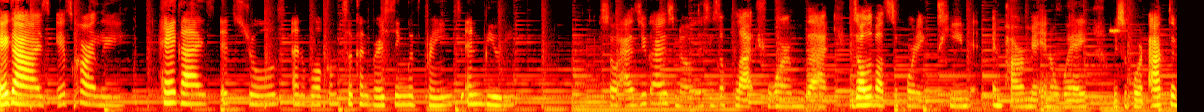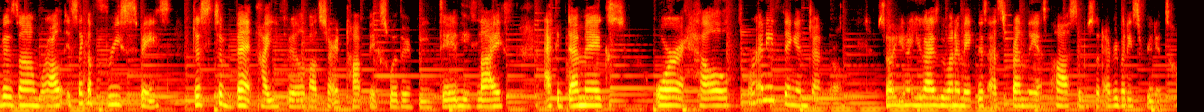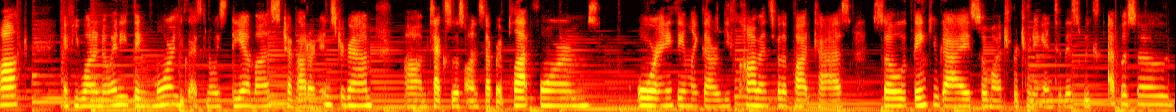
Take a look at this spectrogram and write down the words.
Hey guys, it's Carly. Hey guys, it's Jules, and welcome to Conversing with Brains and Beauty. So, as you guys know, this is a platform that is all about supporting teen empowerment in a way. We support activism. We're all, it's like a free space just to vent how you feel about certain topics, whether it be daily life, academics, or health, or anything in general. So, you know, you guys, we want to make this as friendly as possible so that everybody's free to talk. If you want to know anything more, you guys can always DM us, check out our Instagram, um, text us on separate platforms, or anything like that, or leave comments for the podcast. So, thank you guys so much for tuning into this week's episode.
